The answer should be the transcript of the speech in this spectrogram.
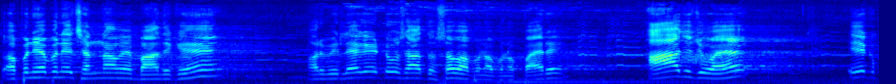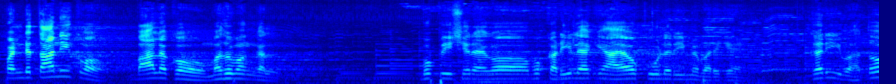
तो अपने अपने छन्ना में बाँध के और वे ले गए टोसा तो सब अपना अपना पायरे। आज जो है, एक पंडितानी को, बालक हो मधुमंगल, वो पीछे रह गो वो कड़ी लेके आयो कूलरी में भर के गरीब है तो।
